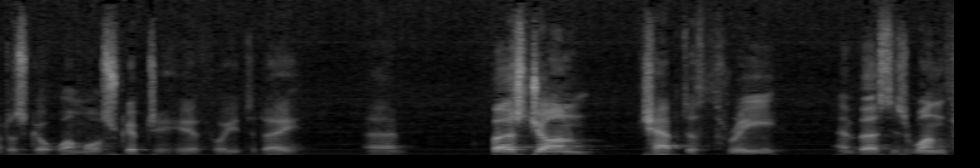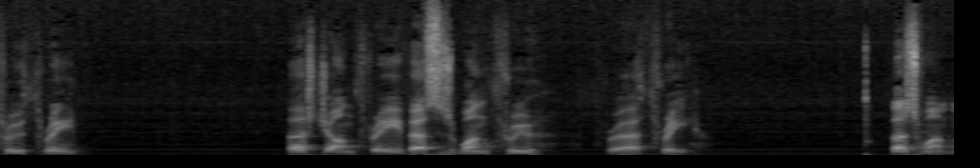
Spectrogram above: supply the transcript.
I've just got one more scripture here for you today. Um, 1 John chapter 3 and verses 1 through 3. 1 John 3, verses 1 through uh, 3. Verse 1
